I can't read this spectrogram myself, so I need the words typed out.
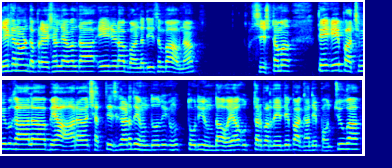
ਲੇਕਿਨ ਹੁਣ ਡਿਪਰੈਸ਼ਨ ਲੈਵਲ ਦਾ ਇਹ ਜਿਹੜਾ ਬਣਨ ਦੀ ਸੰਭਾਵਨਾ ਸਿਸਟਮ ਤੇ ਇਹ ਪੱਛਮੀ ਬੰਗਾਲ, ਬਿਹਾਰ, ਛੱਤੀਸਗੜ੍ਹ ਦੇ ਹੁੰਦੋਂ ਦੀ ਤੋਂ ਦੀ ਹੁੰਦਾ ਹੋਇਆ ਉੱਤਰ ਪ੍ਰਦੇਸ਼ ਦੇ ਭਾਗਾਂ ਤੇ ਪਹੁੰਚੂਗਾ।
